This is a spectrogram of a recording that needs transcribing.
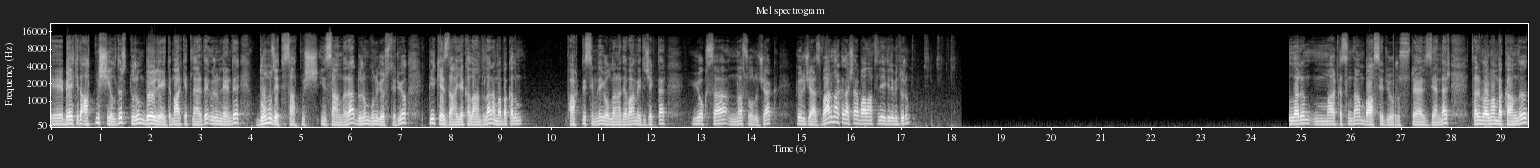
e, belki de 60 yıldır durum böyleydi. Marketlerde ürünlerinde domuz eti satmış insanlara durum bunu gösteriyor. Bir kez daha yakalandılar ama bakalım farklı isimle yollarına devam edecekler. Yoksa nasıl olacak göreceğiz. Var mı arkadaşlar bağlantıyla ilgili bir durum? Yılların markasından bahsediyoruz değerli izleyenler. Tarım ve Orman Bakanlığı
